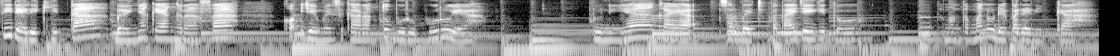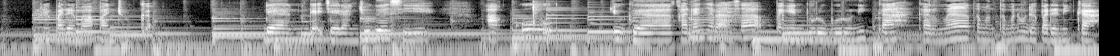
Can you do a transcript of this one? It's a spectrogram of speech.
Pasti dari kita banyak yang ngerasa Kok zaman sekarang tuh buru-buru ya Dunia kayak serba cepet aja gitu Teman-teman udah pada nikah Udah pada mapan juga Dan gak jarang juga sih Aku juga kadang ngerasa pengen buru-buru nikah karena teman-teman udah pada nikah.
